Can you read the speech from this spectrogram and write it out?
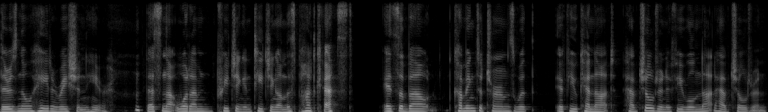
There's no hateration here. That's not what I'm preaching and teaching on this podcast. It's about coming to terms with if you cannot have children, if you will not have children.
